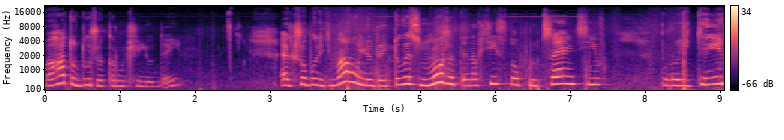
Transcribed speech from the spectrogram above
багато дуже коротше, людей. А якщо буде мало людей, то ви зможете на всі 100% пройти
